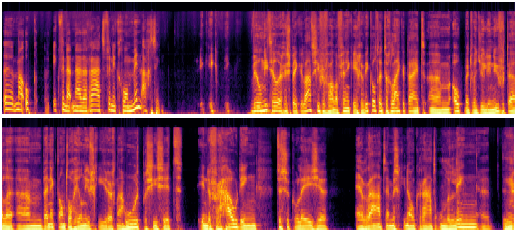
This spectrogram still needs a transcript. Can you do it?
Uh, maar ook, ik vind dat naar de raad vind ik gewoon minachting. Ik, ik, ik wil niet heel erg in speculatie vervallen, vind ik ingewikkeld. En tegelijkertijd, um, ook met wat jullie nu vertellen, um, ben ik dan toch heel nieuwsgierig naar hoe het precies zit in de verhouding tussen college en raad en misschien ook raad onderling. Uh, nu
